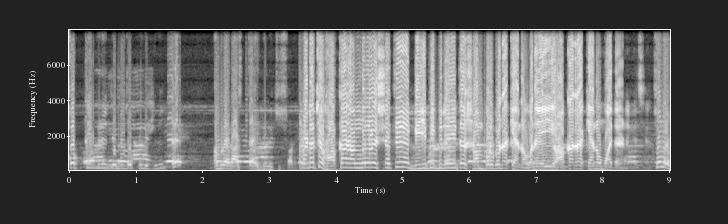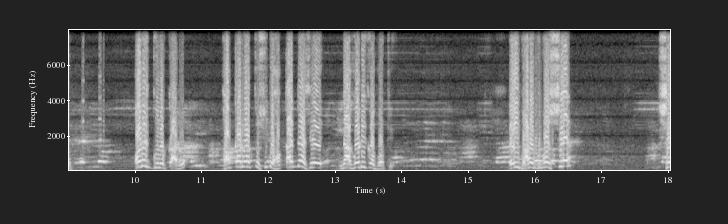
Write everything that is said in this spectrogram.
শক্তির বিরুদ্ধে বিজেপির বিরুদ্ধে আমরা রাস্তায় নেমেছি সরকার। হচ্ছে হকার আন্দোলনের সাথে বিজেপি বিরোধিতার সম্পর্কটা কেন? মানে এই হকাররা কেন ময়দানে নেমেছে? শুনুন অনেকগুলো কারণ। হকাররা তো শুধু হকার না সে নাগরিকও বটে। এই ভারতবর্ষের সে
